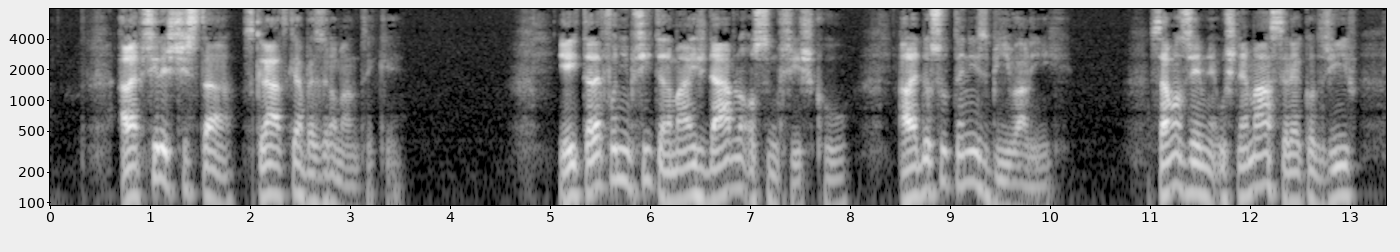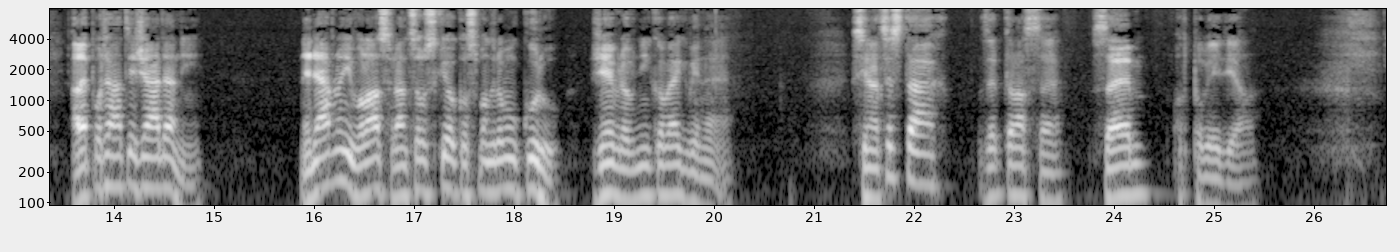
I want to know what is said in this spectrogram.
ale příliš čistá, zkrátka bez romantiky. Její telefonní přítel má již dávno osm křížků, ale dosud není zbývalých. Samozřejmě už nemá sil jako dřív, ale pořád je žádaný. Nedávno jí volal z francouzského kosmodromu Kuru, že je v rovníkové Gviné. Jsi na cestách? Zeptala se. Jsem, odpověděl.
